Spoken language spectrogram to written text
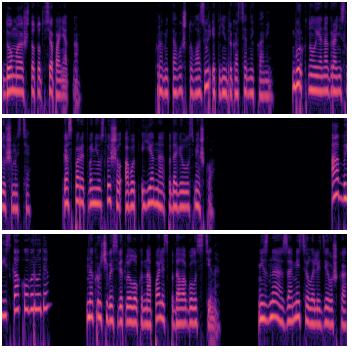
Думаю, что тут все понятно. Кроме того, что лазурь — это не драгоценный камень. Буркнула я на грани слышимости. Гаспар этого не услышал, а вот Йенна подавила усмешку. «А вы из какого рода?» Накручивая светлый локон на палец, подала голос Стина. Не знаю, заметила ли девушка,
